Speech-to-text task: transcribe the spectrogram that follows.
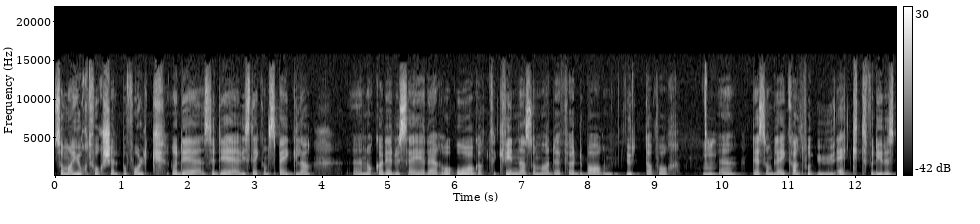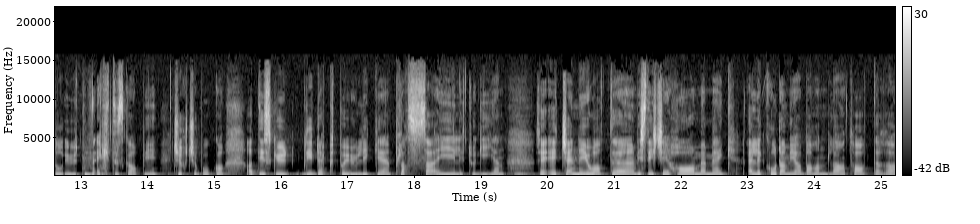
som har gjort forskjell på folk. Og det, så det, hvis jeg kan speile eh, noe av det du sier der, og og at kvinner som hadde født barn utafor eh, det som ble kalt for uekt, fordi det sto uten ekteskap i kirkeboka, at de skulle bli døpt på ulike plasser i liturgien. Så jeg, kjenner jo at hvis hvis ikke jeg har med meg, eller hvordan vi har behandla tatere,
